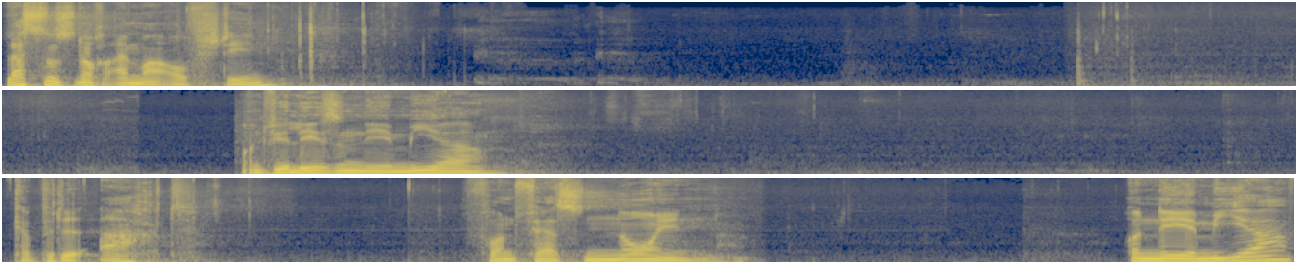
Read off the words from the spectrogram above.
Lasst uns noch einmal aufstehen. Und wir lesen Nehemia Kapitel 8 von Vers 9. Und Nehemia,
